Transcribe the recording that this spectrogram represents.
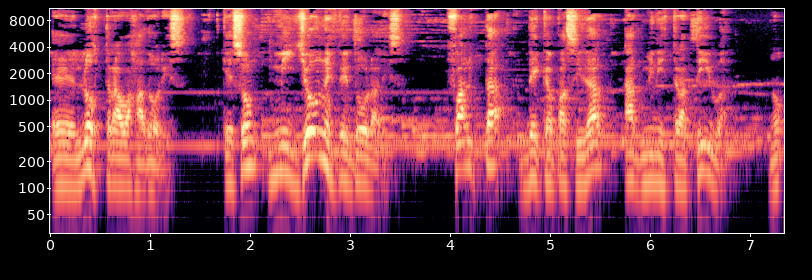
eh, los trabajadores, que son millones de dólares. Falta de capacidad administrativa, ¿no?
